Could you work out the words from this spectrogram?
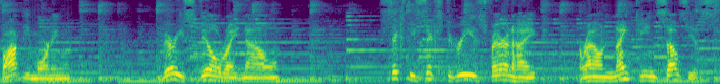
foggy morning, very still right now. 66 degrees Fahrenheit, around 19 Celsius.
